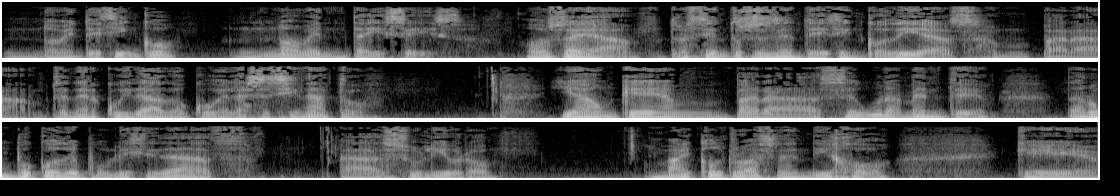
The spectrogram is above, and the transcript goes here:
95-96. O sea, 365 días para tener cuidado con el asesinato. Y aunque para seguramente dar un poco de publicidad a su libro, Michael Drosnin dijo que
